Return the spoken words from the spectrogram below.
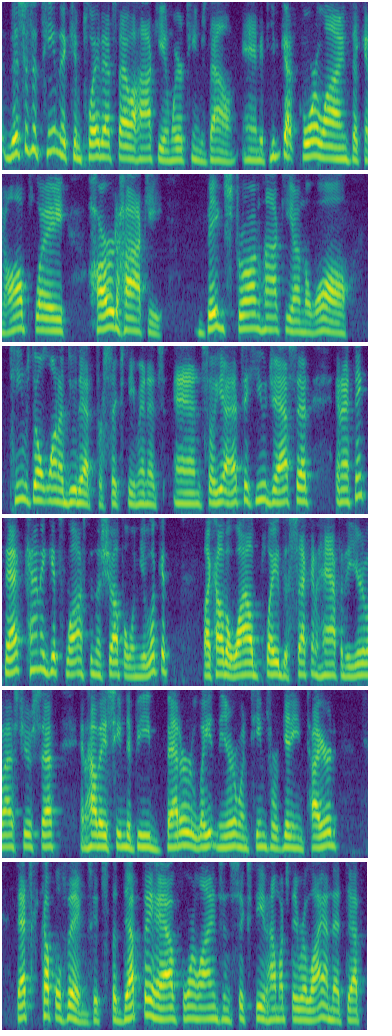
This is a team that can play that style of hockey and wear teams down. And if you've got four lines that can all play hard hockey, big, strong hockey on the wall, teams don't want to do that for 60 minutes. And so, yeah, that's a huge asset. And I think that kind of gets lost in the shuffle when you look at like how the Wild played the second half of the year last year, Seth, and how they seem to be better late in the year when teams were getting tired. That's a couple things. It's the depth they have, four lines and 60, and how much they rely on that depth,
